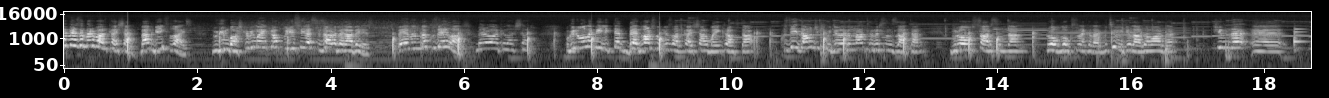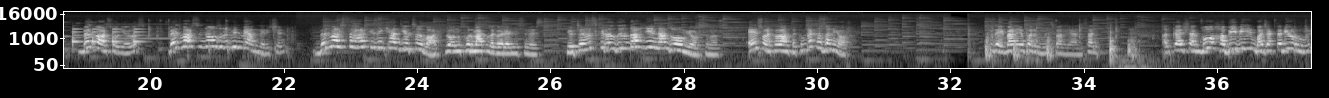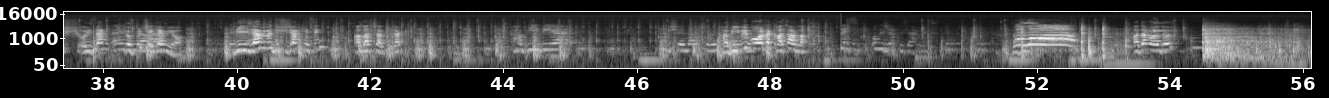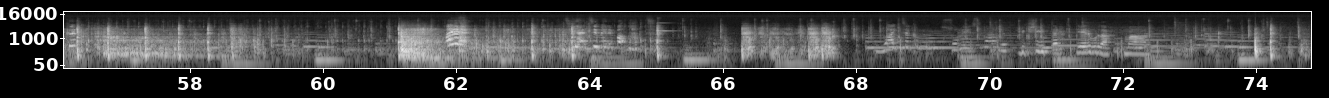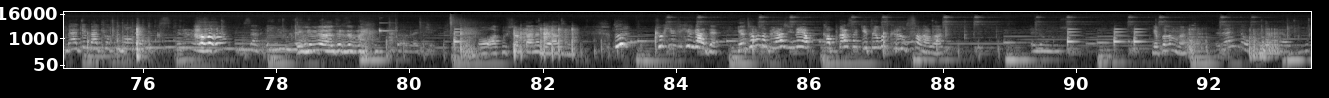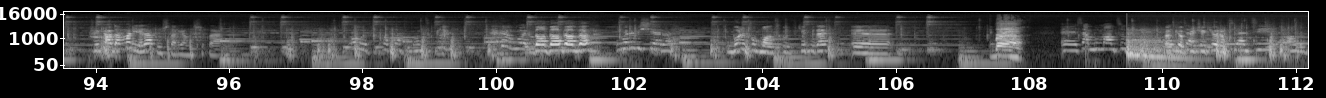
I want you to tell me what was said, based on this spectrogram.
Hepinize merhaba arkadaşlar. Ben Beeflies. Bugün başka bir Minecraft videosuyla sizlerle beraberiz. Ve yanımda Kuzey var. Merhaba arkadaşlar. Bugün onunla birlikte Bedwars oynuyoruz arkadaşlar Minecraft'ta. Kuzey daha önceki videolarından tanırsınız zaten. Brawl Stars'ından Roblox'una kadar bütün videolarda vardı. Şimdi eee Bedwars oynuyoruz. Bedwars'ın ne olduğunu bilmeyenler için. Bedwars'ta herkesin kendi yatağı var ve onu kurmakla görevlisiniz. Yatağınız kırıldığında yeniden doğmuyorsunuz. En sona kalan takım da kazanıyor. Kuzey ben yaparım lütfen yani. Sen Arkadaşlar bu Habibi'nin bacakları yorulmuş. O yüzden evet köprü ya. çekemiyor. Evet. Diyeceğim ve düşeceğim kesin. Allah çarpacak. Habibi'ye bir şeyler söyle. Habibi bu arada Katar'la. Olacak bir zahmet. Allah! Adam öldü. 40 Beni patlattı. White takım sonu üyesi nerede? Bir kişi gitti. Diğeri burada. Ma. Belki ben köprüde onu yapıp kıstırırım. diyeceğim. Sen elimle Elimle öldürdüm. öldürecek. o 64 tane beyaz gün. Dur. Çok iyi bir fikir geldi. Yatağımıza beyaz yüzüne yap kaplarsak yatağımız kırıldı sanarlar. El olmuş. Yapalım mı? Renk ne okuyor yazdım? Çünkü adamlar yere atmışlar yanlışlıkla. Olur, kapa, mantıklı. umarım, Dal dal dal dal. umarım işe yarar. Bu arada çok mantıklı bir fikir. Bir de eee Bruh. Ee, sen bu mantığı... Ben köprüyü çekiyorum. TNT aldım.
